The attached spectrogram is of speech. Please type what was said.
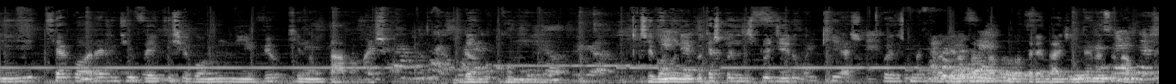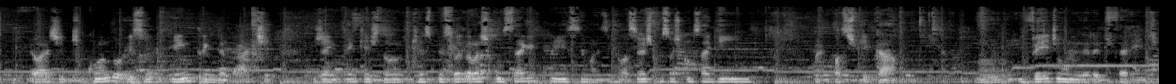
E que agora a gente vê que chegou num nível que não estava mais dando como chegou num nível que as coisas explodiram e que as coisas começaram a ter uma notoriedade internacional. Eu acho que quando isso entra em debate, já entra em questão que as pessoas elas conseguem conhecer mais em relação, as pessoas conseguem, como é que eu posso explicar, um, ver de uma maneira diferente,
